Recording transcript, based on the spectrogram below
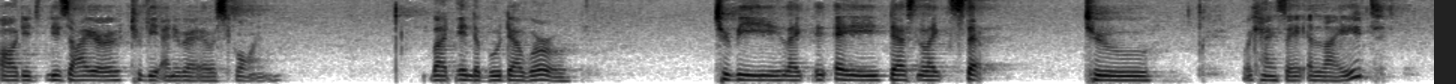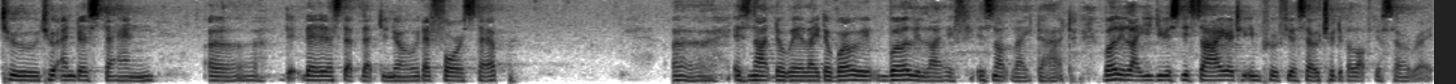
all the desire to be anywhere else gone. But in the Buddha world, to be like a there's like step to what can I say a light to to understand uh, the, the step that you know that four step uh, is not the way like the world, worldly life is not like that. Worldly life you use desire to improve yourself to develop yourself, right?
